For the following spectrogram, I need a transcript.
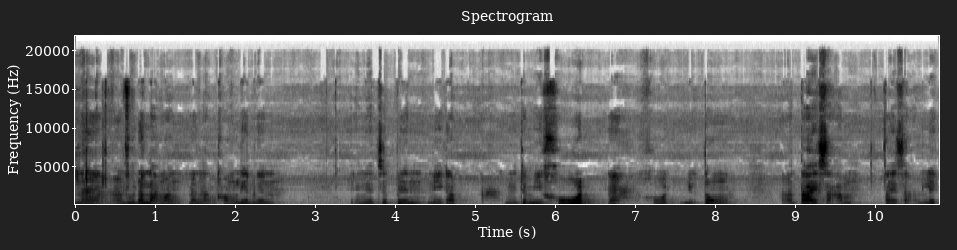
านหน้าเอาดูด้านหลังบ้างด้านหลังของเหรียญเงินอย่างนี้จะเป็นนี่ครับมันจะมีโค้ดนะโค้ดอยู่ตรงใต้สามใต้สามเลข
